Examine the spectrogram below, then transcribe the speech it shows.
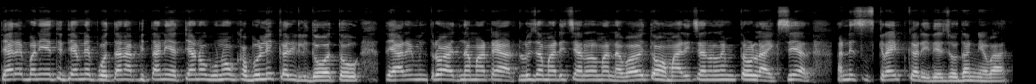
ત્યારે બની હતી. તેમણે પોતાના પિતાની હત્યાનો ગુનો કબૂલી કરી લીધો હતો. ત્યારે મિત્રો, આજના માટે આટલું જ અમારી ચેનલમાં નવા હોય તો અમારી ચેનલને મિત્રો લાઇક શેર અને સબસ્ક્રાઈબ કરી દેજો. ધન્યવાદ.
